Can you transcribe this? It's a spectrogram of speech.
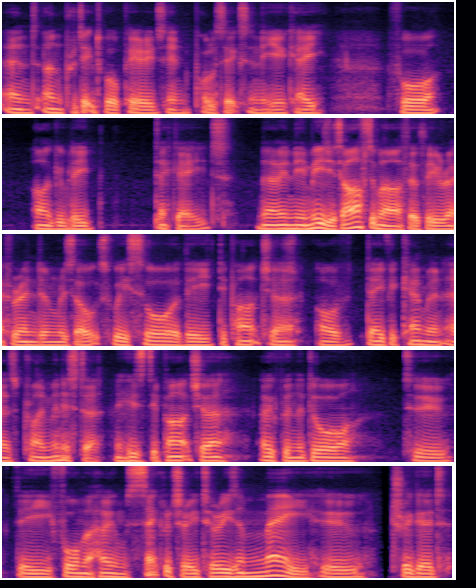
and unpredictable periods in politics in the UK for arguably decades. Now, in the immediate aftermath of the referendum results, we saw the departure of David Cameron as Prime Minister. His departure opened the door to the former Home Secretary, Theresa May, who triggered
